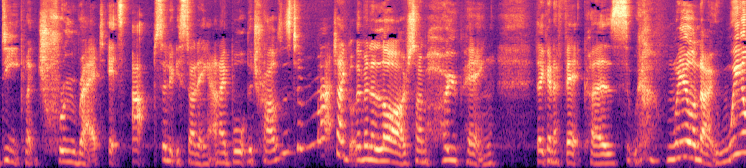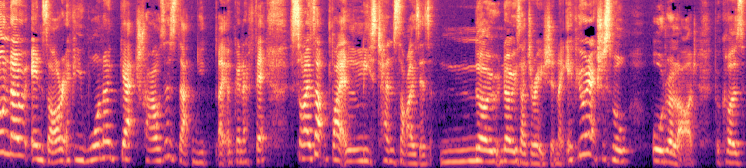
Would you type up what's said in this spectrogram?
deep, like true red. It's absolutely stunning. And I bought the trousers to match. I got them in a large, so I'm hoping they're gonna fit because we all know we all know in Zara if you want to get trousers that you like are gonna fit size up by at least 10 sizes no no exaggeration like if you're an extra small order a large because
